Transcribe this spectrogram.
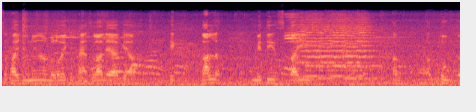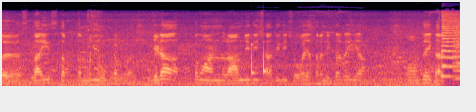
ਸਫ਼ਾਈ ਯੂਨੀਅਨ ਵੱਲੋਂ ਇੱਕ ਫੈਸਲਾ ਲਿਆ ਗਿਆ ਕਿ ਕੱਲ ਮਿਤੀ 27 ਅਕਤੂਬਰ 27 ਸਤੰਬਰ ਨੂੰ ਜਿਹੜਾ ਭਗਵਾਨ ਰਾਮ ਜੀ ਦੀ ਸ਼ਾਦੀ ਦੀ ਸ਼ੋਭਾ ਯਾਤਰਾ ਨਿਕਲ ਰਹੀ ਆ ਉਸ ਦੇ ਕਰਕੇ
